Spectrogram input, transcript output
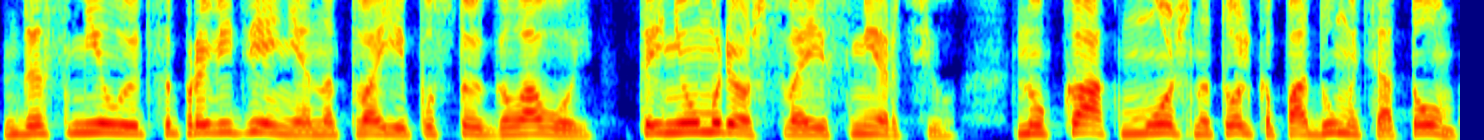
«Да смилуется провидение над твоей пустой головой. Ты не умрешь своей смертью. Ну как можно только подумать о том,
